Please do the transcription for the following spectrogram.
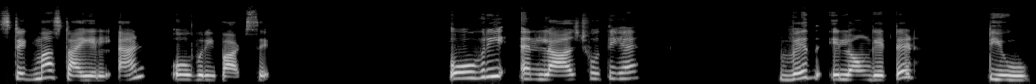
stigma style and ovary part से। ओवरी एनलार्ज होती है विद इलोंगेटेड ट्यूब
